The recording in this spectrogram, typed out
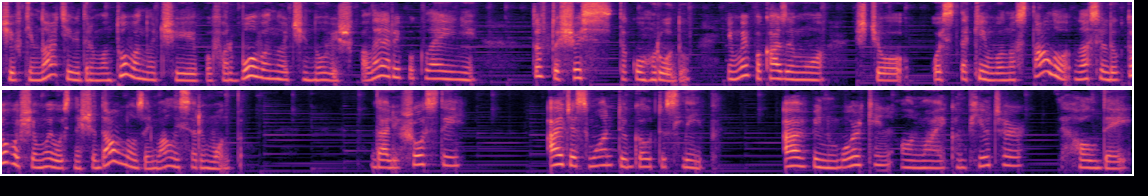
чи в кімнаті відремонтовано, чи пофарбовано, чи нові шпалери поклеєні, тобто щось такого роду. І ми показуємо, що ось таким воно стало внаслідок того, що ми ось нещодавно займалися ремонтом. Далі шостий. I just want to go to sleep. I've been working on my computer the whole day.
